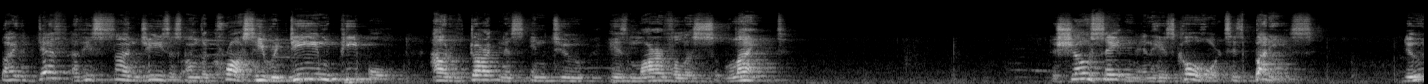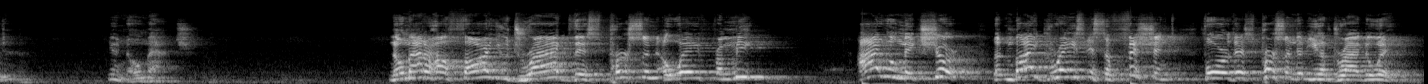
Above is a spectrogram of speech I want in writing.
By the death of his son Jesus on the cross, he redeemed people out of darkness into his marvelous light. To show Satan and his cohorts, his buddies, dude, you're no match. No matter how far you drag this person away from me, I will make sure that my grace is sufficient for this person that you have dragged away.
